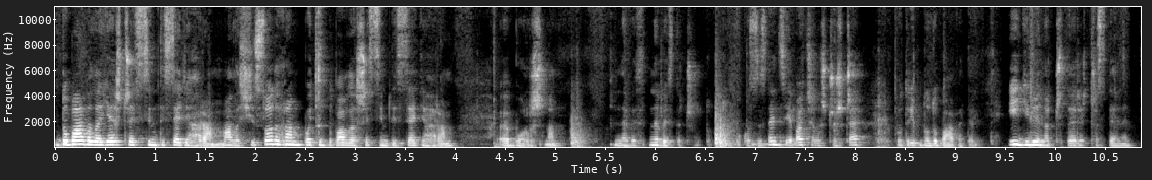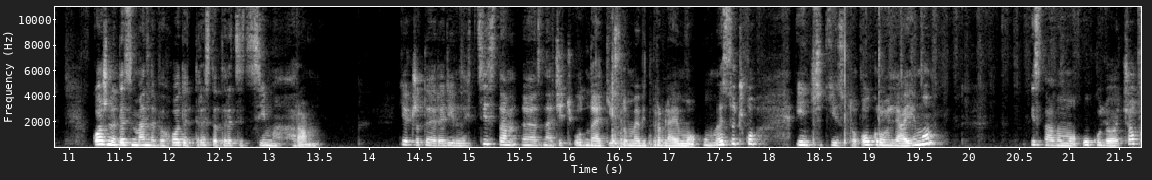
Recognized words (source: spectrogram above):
Добавила я ще 70 грам. Мала 600 грам, потім додала ще 70 грам е, борошна. Не, вис- не вистачило. Тобто по консистенції я бачила, що ще потрібно додати. І ділю на 4 частини. Кожне десь в мене виходить 337 грам. Є 4 рівних тіста, е, значить, одне тісто ми відправляємо у мисочку, інше тісто округляємо і ставимо у кульочок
